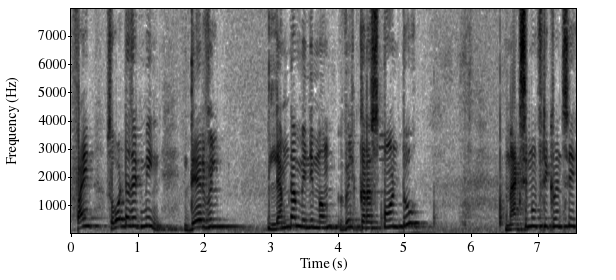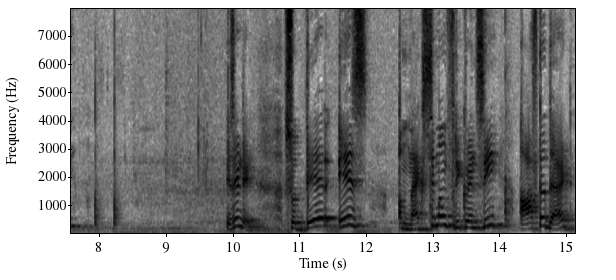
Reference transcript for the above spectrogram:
Fine? So what does it mean? There will lambda minimum will correspond to maximum frequency isn't it? So there is a maximum frequency. After that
